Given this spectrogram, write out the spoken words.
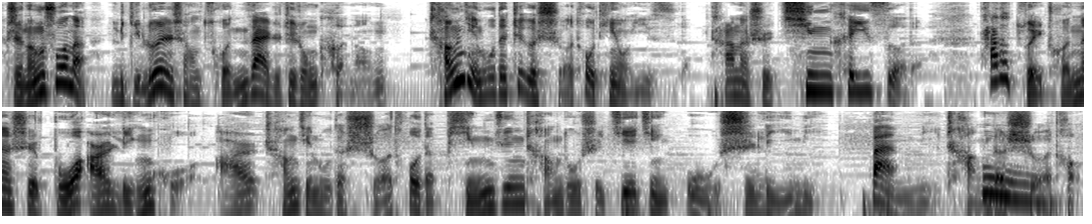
只能说呢，理论上存在着这种可能。长颈鹿的这个舌头挺有意思的，它呢是青黑色的，它的嘴唇呢是薄而灵活，而长颈鹿的舌头的平均长度是接近五十厘米，半米长的舌头，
